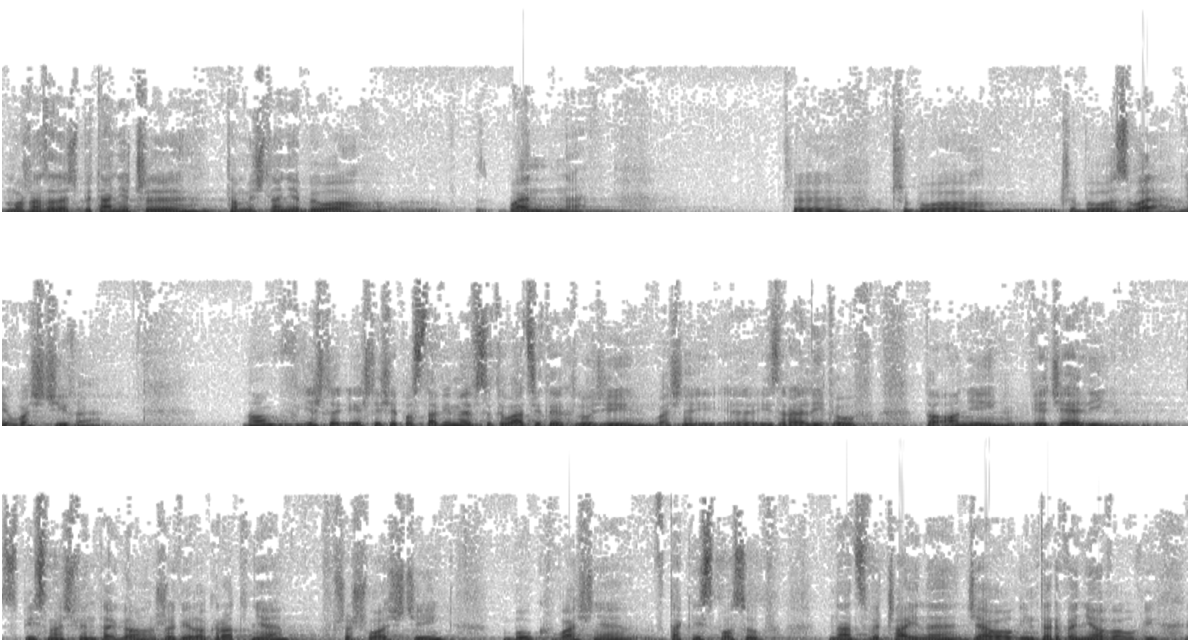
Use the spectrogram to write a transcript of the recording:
można zadać pytanie, czy to myślenie było błędne, czy, czy, było, czy było złe, niewłaściwe. No, jeśli, jeśli się postawimy w sytuacji tych ludzi, właśnie e, Izraelitów, to oni wiedzieli z Pisma Świętego, że wielokrotnie w przeszłości Bóg właśnie w taki sposób nadzwyczajny działał, interweniował w ich,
